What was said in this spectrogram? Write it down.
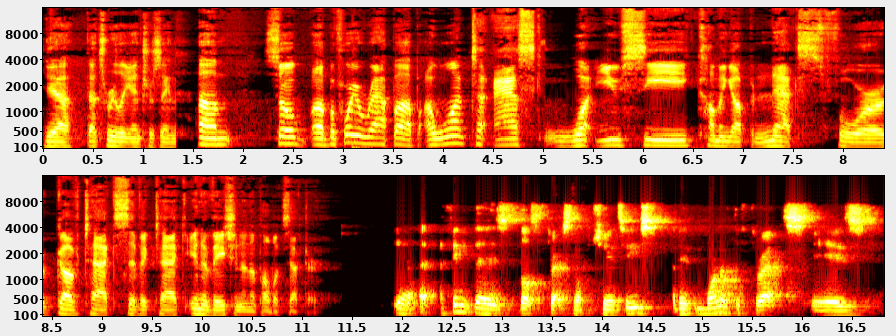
Yeah, that's really interesting. Um, so uh, before you wrap up, I want to ask what you see coming up next for GovTech, civic tech, innovation in the public sector. Yeah, I think there's lots of threats and opportunities. I think one of the threats is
